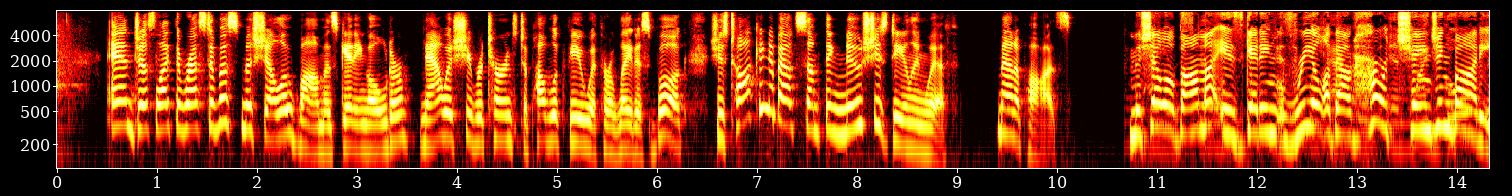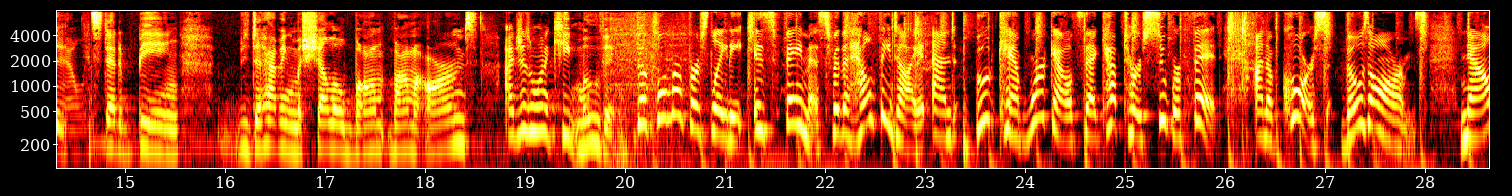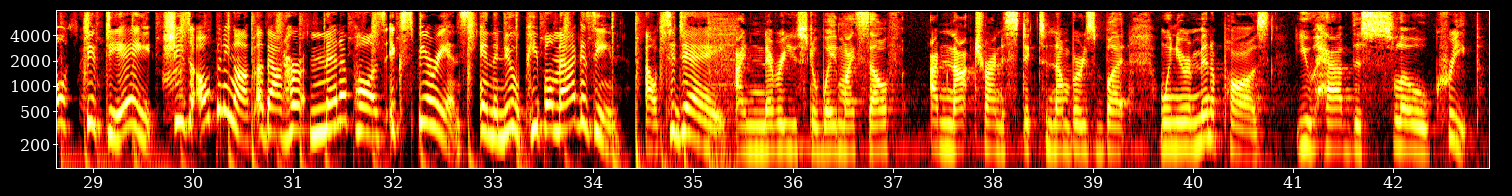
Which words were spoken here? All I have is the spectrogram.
And just like the rest of us, Michelle Obama is getting older. Now, as she returns to public view with her latest book, she's talking about something new she's dealing with menopause. Michelle Obama is getting real about her changing body. Instead of being having Michelle Obama arms, I just want to keep moving. The former First Lady is famous for the healthy diet and boot camp workouts that kept her super fit. And of course, those arms. Now, 58, she's opening up about her menopause experience in the new People magazine, out today. I never used to weigh myself I'm not trying to stick to numbers, but when you're in menopause, you have this slow creep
